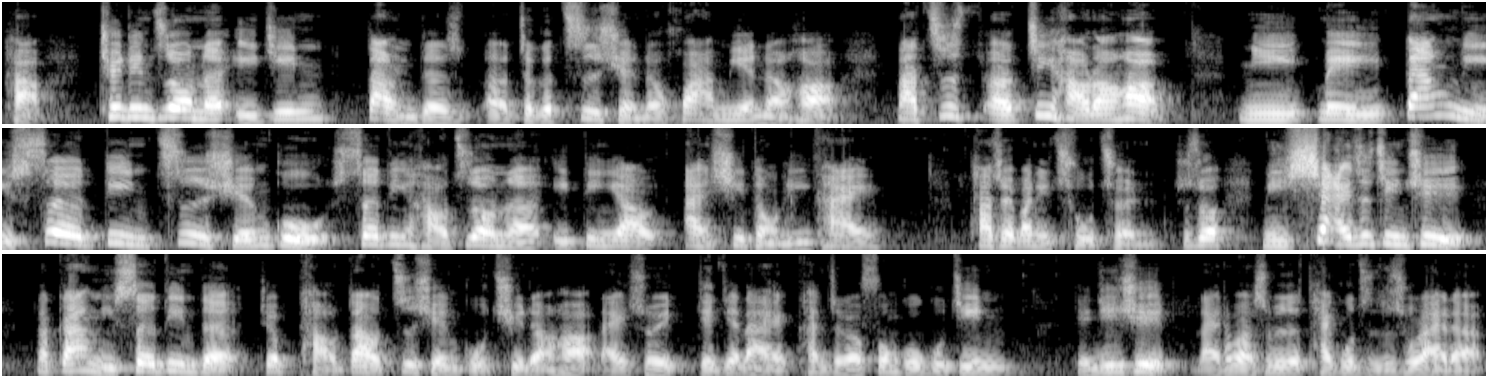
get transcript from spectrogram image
好，确定之后呢，已经到你的呃这个自选的画面了哈。那自呃记好了哈，你每当你设定自选股设定好之后呢，一定要按系统离开。它就会帮你储存，就说你下一次进去，那刚刚你设定的就跑到自选股去了哈。来，所以点进来看这个丰股股金，点进去来的话，是不是台股指数出来的？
